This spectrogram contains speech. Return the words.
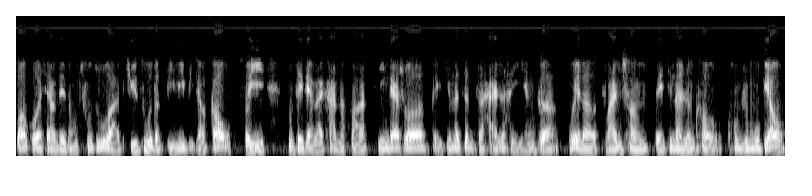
包括像这种出租啊、居住的比例比较高，所以从这点来看的话，应该说北京的政策还是很严格。为了完成北京的人口控制目标，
